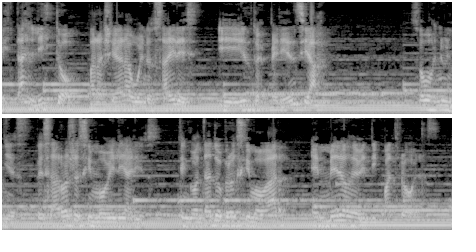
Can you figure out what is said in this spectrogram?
¿Estás listo para llegar a Buenos Aires y vivir tu experiencia? Somos Núñez, Desarrollos Inmobiliarios. Encontrá tu próximo hogar en menos de 24 horas.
